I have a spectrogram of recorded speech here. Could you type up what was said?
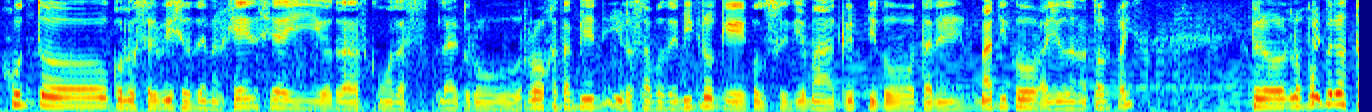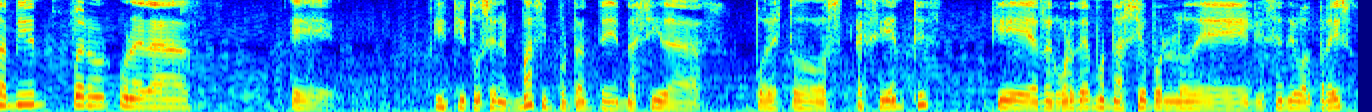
junto con los servicios de emergencia y otras como la Cruz Roja también y los sapos de micro que con su idioma críptico tan enigmático ayudan a todo el país. Pero los bomberos también fueron una de las eh, instituciones más importantes nacidas por estos accidentes que recordemos nació por lo del incendio de Valparaíso.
